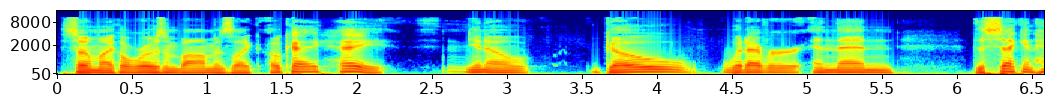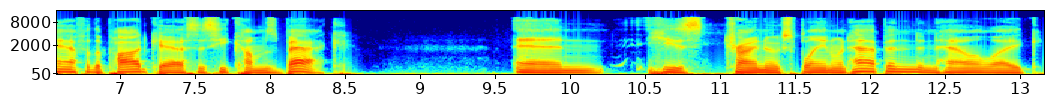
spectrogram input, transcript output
so michael rosenbaum is like okay hey you know go whatever and then the second half of the podcast is he comes back and he's trying to explain what happened and how like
